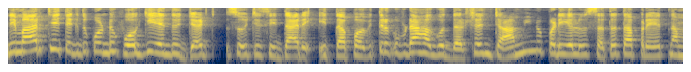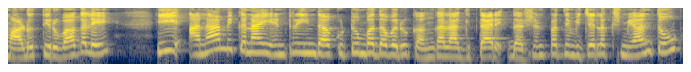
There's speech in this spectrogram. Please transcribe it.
ನಿಮ್ಮ ಅರ್ಜಿ ತೆಗೆದುಕೊಂಡು ಹೋಗಿ ಎಂದು ಜಡ್ಜ್ ಸೂಚಿಸಿದ್ದಾರೆ. ಇತ್ತ ಪವಿತ್ರಗೌಡ ಹಾಗೂ ದರ್ಶನ್ ಜಾಮೀನು ಪಡೆಯಲು ಸತತ ಪ್ರಯತ್ನ ಮಾಡುತ್ತಿರುವಾಗಲೇ ಈ ಅನಾಮಿಕನ ಎಂಟ್ರಿಯಿಂದ ಕುಟುಂಬದವರು ಕಂಗಾಲಾಗಿದ್ದಾರೆ. ದರ್ಶನ್ ಪತ್ನಿ ವಿಜಯಲಕ್ಷ್ಮಿ ಅಂತೂ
